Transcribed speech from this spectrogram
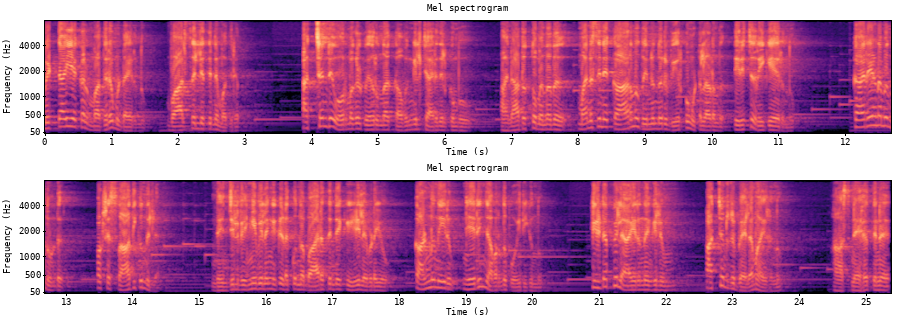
മിഠായിയേക്കാൾ മധുരമുണ്ടായിരുന്നു വാത്സല്യത്തിന്റെ മധുരം. അച്ഛന്റെ ഓർമ്മകൾ പേറുന്ന കവുങ്ങിൽ ചാരി നിൽക്കുമ്പോൾ അനാഥത്വം എന്നത് മനസ്സിനെ കാർന്നു തിന്നുന്നൊരു വീർപ്പുമുട്ടലാണെന്ന് തിരിച്ചറിയുകയായിരുന്നു. കരയണമെന്നുണ്ട് പക്ഷെ സാധിക്കുന്നില്ല. നെഞ്ചിൽ വിങ്ങി വിലങ്ങി കിടക്കുന്ന ഭാരത്തിന്റെ കീഴിലെവിടെയോ കണ്ണുനീരും ഞെരിഞ്ഞമർന്നു പോയിരിക്കുന്നു. കിടപ്പിലായിരുന്നെങ്കിലും അച്ഛനൊരു ബലമായിരുന്നു. ആ സ്നേഹത്തിന്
